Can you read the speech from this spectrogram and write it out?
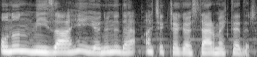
onun mizahi yönünü de açıkça göstermektedir.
